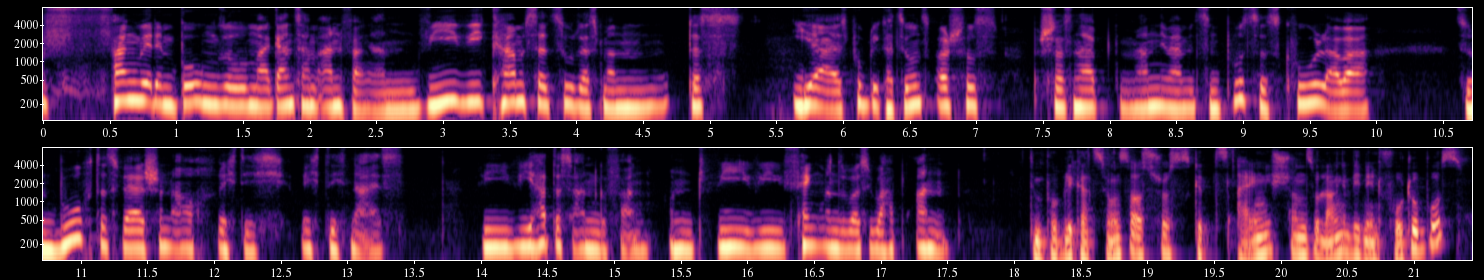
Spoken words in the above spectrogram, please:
fangen wir den Bogen so mal ganz am Anfang an. Wie, wie kam es dazu, dass man, dass ihr als Publikationsausschuss beschlossen habt, man, wir haben jetzt einen Bus, das ist cool, aber so ein Buch, das wäre schon auch richtig, richtig nice. Wie, wie hat das angefangen und wie, wie fängt man sowas überhaupt an? Den Publikationsausschuss gibt es eigentlich schon so lange wie den Fotobus.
